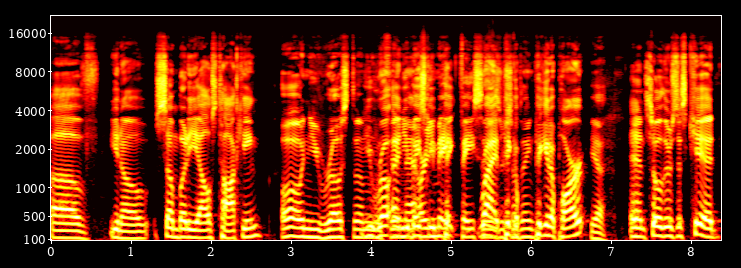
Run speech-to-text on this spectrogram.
of you know somebody else talking. Oh, and you roast them. You within and you that, basically you make pick, faces right, or pick, something. A, pick it apart. Yeah. And so there's this kid.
